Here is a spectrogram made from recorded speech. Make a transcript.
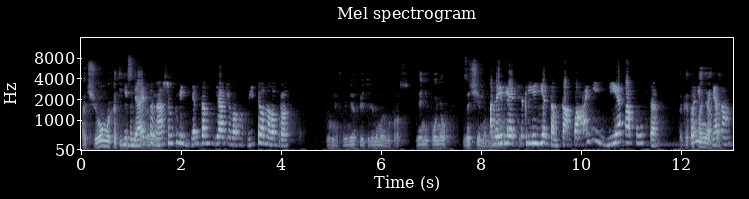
О чем вы хотите Является нашим клиентом. Я же вам ответила на вопрос. Нет, вы не ответили на мой вопрос. Я не понял, зачем она. Она является клиентом компании Екапуста. Так это Что понятно. непонятно?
